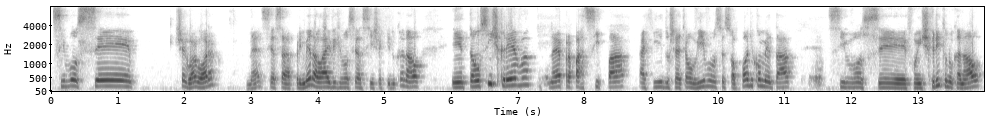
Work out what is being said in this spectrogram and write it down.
se você chegou agora, né? Se essa é primeira live que você assiste aqui do canal, então se inscreva, né, para participar aqui do chat ao vivo. Você só pode comentar se você for inscrito no canal.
